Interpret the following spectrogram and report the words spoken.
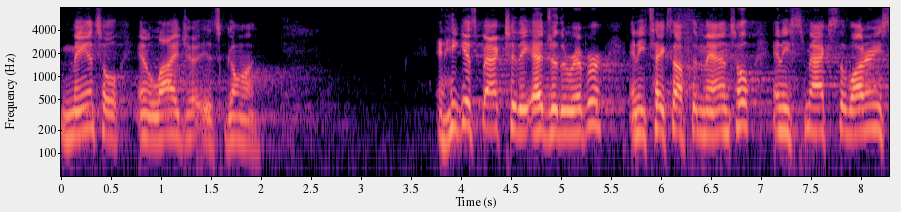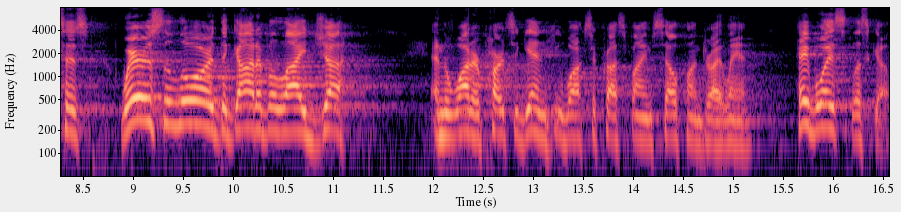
mantle, and Elijah is gone. And he gets back to the edge of the river and he takes off the mantle and he smacks the water and he says, Where is the Lord, the God of Elijah? And the water parts again. He walks across by himself on dry land. Hey, boys, let's go.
